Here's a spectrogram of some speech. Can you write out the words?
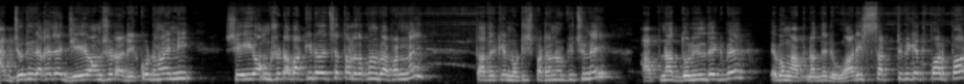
আর যদি দেখা যায় যে অংশটা রেকর্ড হয়নি, সেই অংশটা বাকি রয়েছে, তাহলে তো কোনো ব্যাপার নাই। তাদেরকে নোটিশ পাঠানোর কিছু নেই। আপনার দলিল দেখবে এবং আপনাদের ওয়ারিস সার্টিফিকেট পর পর,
